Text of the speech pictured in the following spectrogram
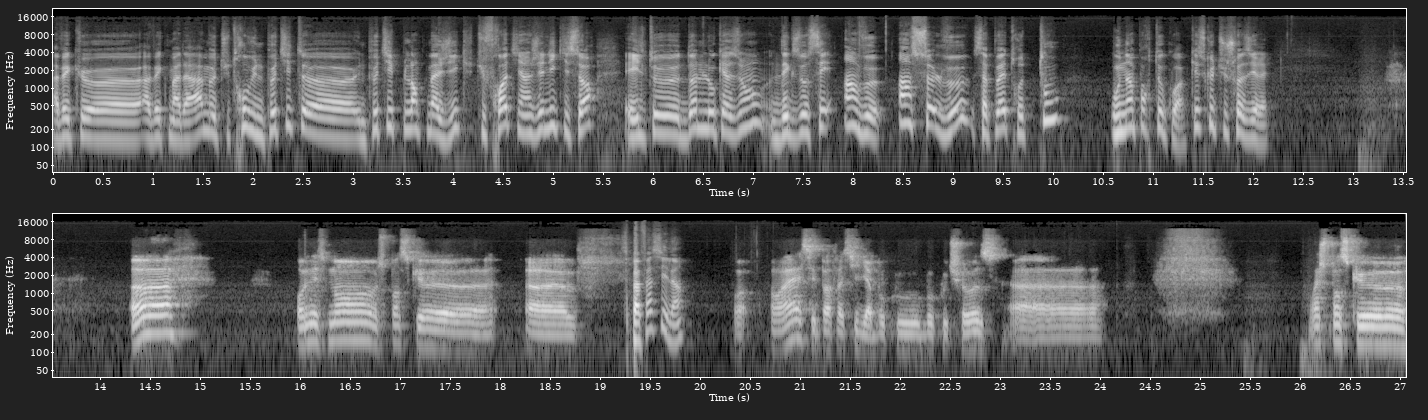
avec, euh, avec madame, tu trouves une petite, euh, une petite lampe magique, tu frottes, il y a un génie qui sort et il te donne l'occasion d'exaucer un vœu. Un seul vœu, ça peut être tout ou n'importe quoi. Qu'est-ce que tu choisirais? Honnêtement, je pense que. Euh, c'est pas facile, hein Ouais, c'est pas facile. Il y a beaucoup, beaucoup de choses. Euh... Moi, je pense que.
